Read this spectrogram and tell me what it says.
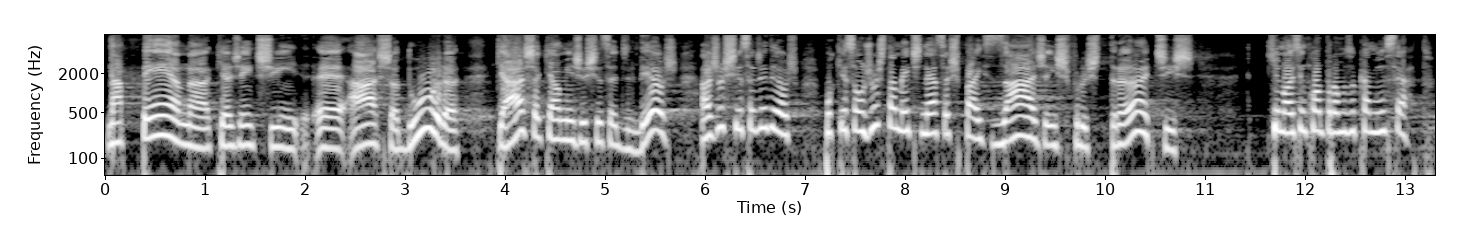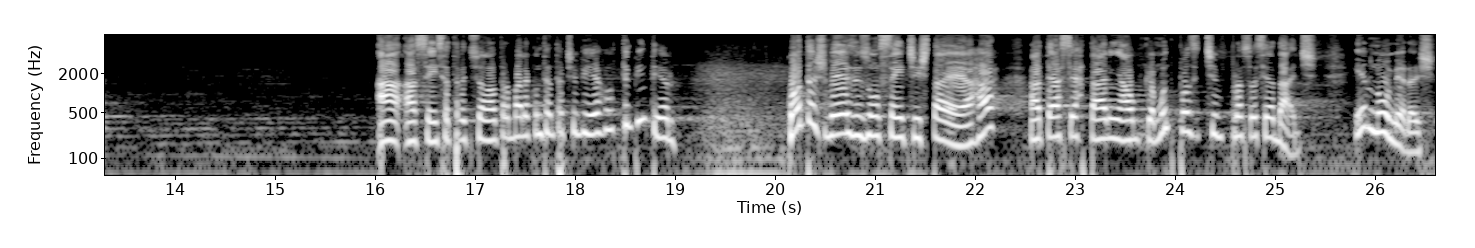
na pena que a gente é, acha dura, que acha que é uma injustiça de Deus, a justiça de Deus. Porque são justamente nessas paisagens frustrantes que nós encontramos o caminho certo. A, a ciência tradicional trabalha com tentativa e erro o tempo inteiro. Quantas vezes um cientista erra até acertar em algo que é muito positivo para a sociedade? inúmeras,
